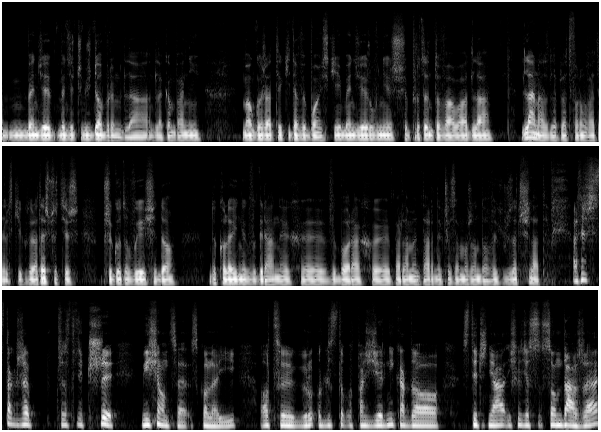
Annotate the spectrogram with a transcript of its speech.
będzie, będzie czymś dobrym dla, dla kampanii Małgorzaty Kidawy-Błońskiej. Będzie również procentowała dla, dla nas, dla Platformy Obywatelskiej, która też przecież przygotowuje się do, do kolejnych wygranych w wyborach parlamentarnych czy samorządowych już za trzy lata. Ale też jest tak, że przez trzy miesiące z kolei, od, od, od października do stycznia, jeśli chodzi o sondaże,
